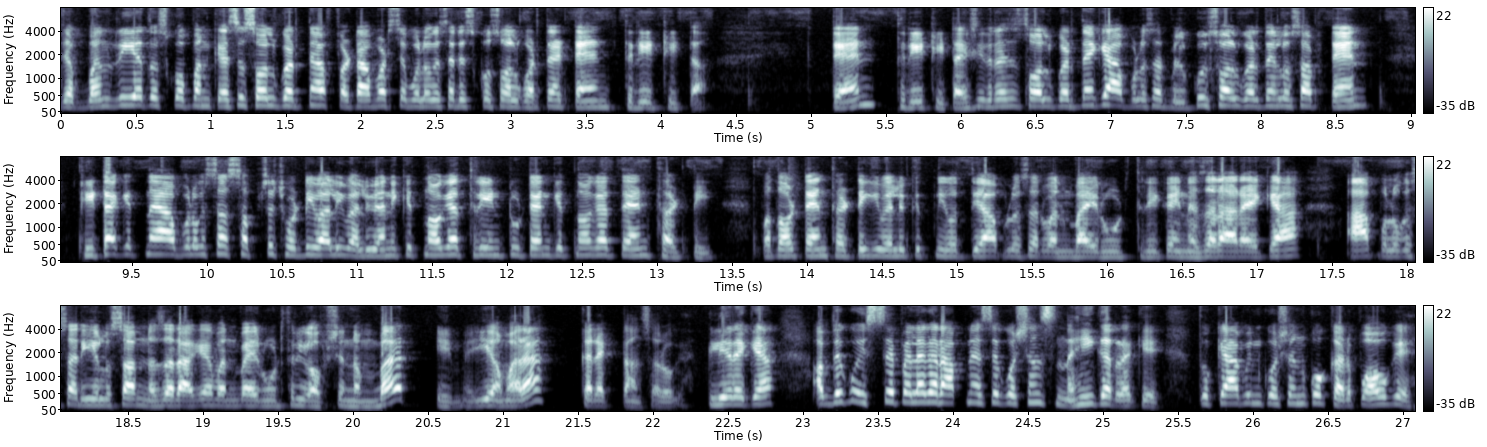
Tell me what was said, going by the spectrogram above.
जब बन रही है तो इसको अपन कैसे सॉल्व करते हैं? आप फटाफट से बोलोगे, सर इसको सॉल्व करते हैं tan, three theta. Tan, three theta. इसी तरह से सॉल्व करते हैं क्या? आप बोलो, सर बिल्कुल सॉल्व करते हैं। लो साहब, टेन। थीटा कितना है आप लोगों के साथ सबसे छोटी वाली वैल्यू यानी कितना हो गया? थ्री इंटू टेन कितना हो गया? टेन थर्टी बताओ टेन थर्टी की वैल्यू कितनी होती है? आप लोग sir one by root three कहीं नज़र आ रहा है क्या? आप लोगों के सर ये लो साहब नज़र आ गया one by root three option number A में। ये हमारा करेक्ट आंसर हो गया। क्लियर है क्या? अब देखो, इससे पहले अगर आपने ऐसे क्वेश्चंस नहीं कर रखे तो क्या आप इन क्वेश्चन को कर पाओगे?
